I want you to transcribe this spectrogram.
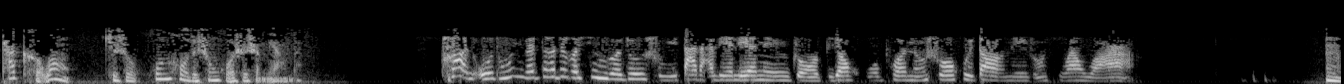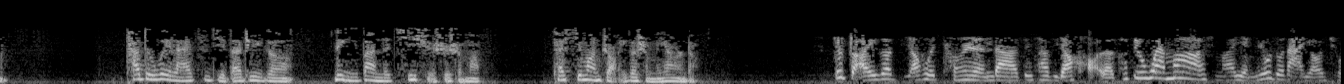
他渴望就是婚后的生活是什么样的？他我同学他这个性格就是属于大大咧咧那一种，比较活泼，能说会道那种，喜欢玩。嗯，他对未来自己的这个另一半的期许是什么？他希望找一个什么样的？就找一个比较会疼人的，对他比较好的。他对外貌啊什么也没有多大要求。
